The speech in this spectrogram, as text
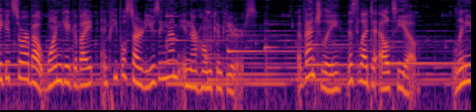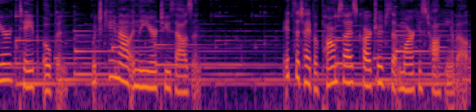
They could store about one gigabyte, and people started using them in their home computers. Eventually, this led to LTO, Linear Tape Open, which came out in the year 2000. It's the type of palm sized cartridge that Mark is talking about.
